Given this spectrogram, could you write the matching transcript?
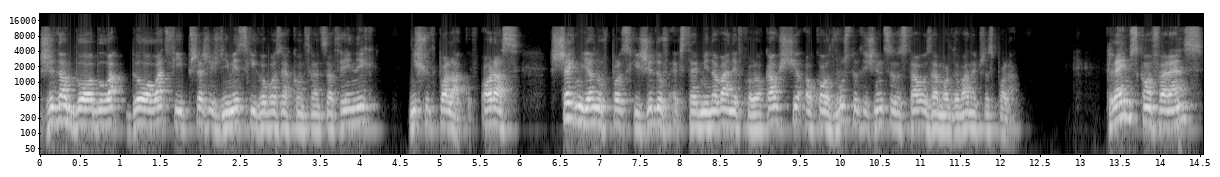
Żydom było, było łatwiej przeżyć w niemieckich obozach koncentracyjnych niż wśród Polaków oraz z 3 milionów polskich Żydów eksterminowanych w Holokauście około 200 tysięcy zostało zamordowanych przez Polaków. Claims Conference,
